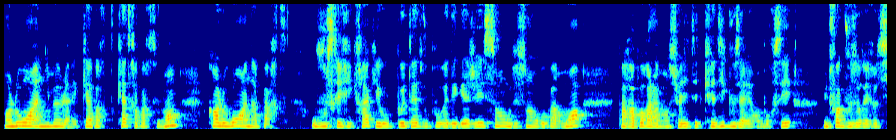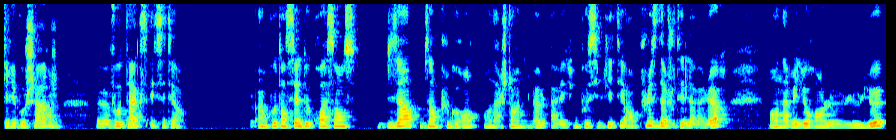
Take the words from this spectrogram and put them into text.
en louant un immeuble avec quatre appartements qu'en louant un appart, où vous serez ricrac et où peut-être vous pourrez dégager 100 ou 200 euros par mois par rapport à la mensualité de crédit que vous allez rembourser une fois que vous aurez retiré vos charges, euh, vos taxes, etc. Un potentiel de croissance bien bien plus grand en achetant un immeuble avec une possibilité en plus d'ajouter de la valeur en améliorant le, lieu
